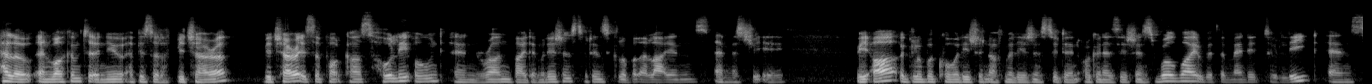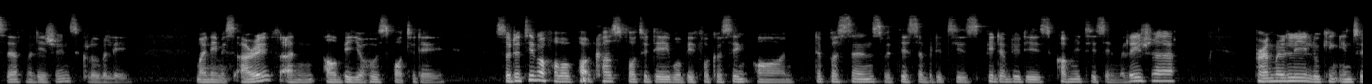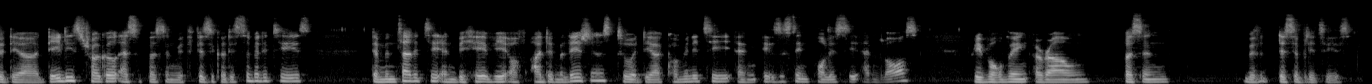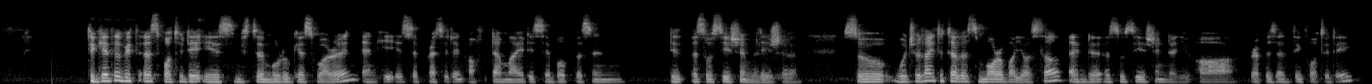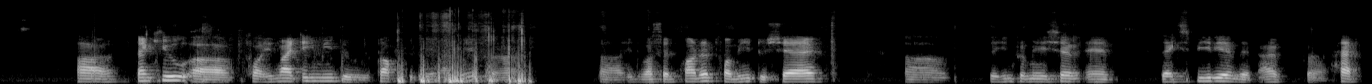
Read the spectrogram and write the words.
Hello, and welcome to a new episode of Bichara. Bichara is a podcast wholly owned and run by the Malaysian Students Global Alliance, MSGA. We are a global coalition of Malaysian student organizations worldwide with a mandate to lead and serve Malaysians globally. My name is Arif, and I'll be your host for today. So, the theme of our podcast for today will be focusing on the persons with disabilities, PWDs, communities in Malaysia, primarily looking into their daily struggle as a person with physical disabilities, the mentality and behavior of other Malaysians toward their community and existing policy and laws revolving around persons with disabilities. Together with us for today is Mr. Murugeswaran, and he is the president of Damai Disabled Person Association Malaysia. So, would you like to tell us more about yourself and the association that you are representing for today? Uh, thank you uh, for inviting me to talk today. Uh, uh, it was an honor for me to share uh, the information and the experience that I've uh, had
